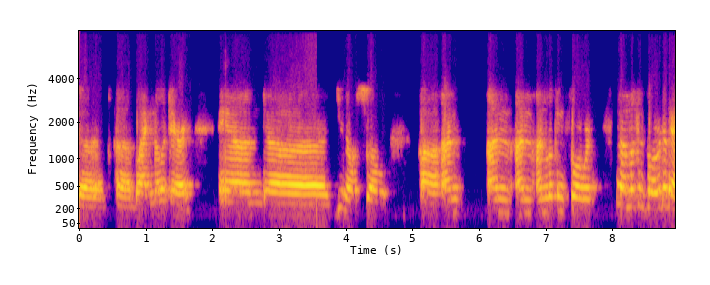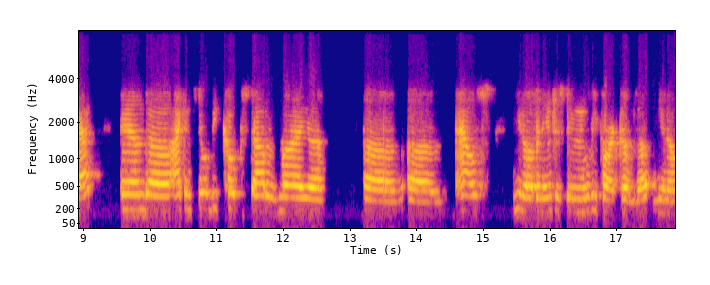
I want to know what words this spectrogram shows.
uh, black military. And, you know, so I'm, I'm, I'm, I'm looking forward, you know, I'm looking forward to that. And I can still be coaxed out of my house you know, if an interesting movie part comes up, you know,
